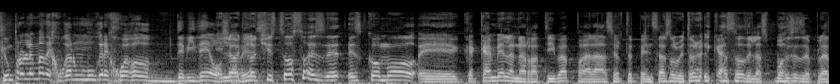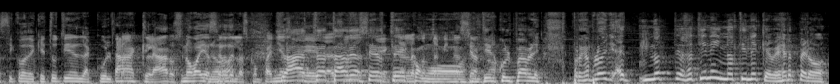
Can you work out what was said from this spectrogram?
que un problema de jugar un mugre juego de video, lo, chistoso es, es, es cómo eh, ca- cambia la narrativa para hacerte pensar, sobre todo en el caso de las bolsas de plástico, de que tú tienes la culpa. Ah, claro, si no vaya a ser ¿No? de las compañías. tra- que tratar de hacerte como sentir ¿no? culpable. Por ejemplo, eh, no, o sea, tiene y no tiene que ver, pero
